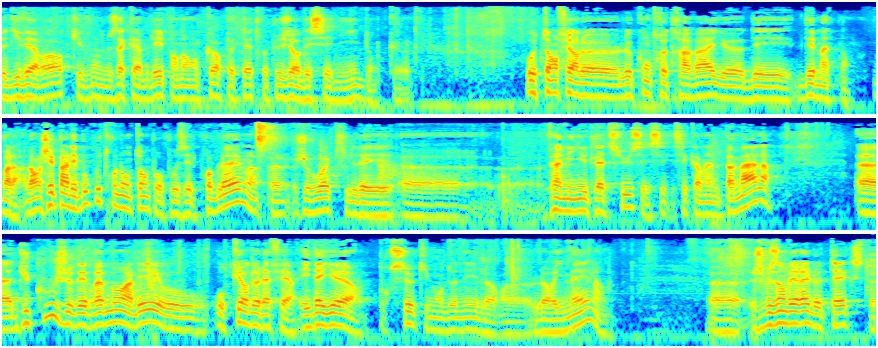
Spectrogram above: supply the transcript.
de divers ordres qui vont nous accabler pendant encore peut-être plusieurs décennies. Donc autant faire le, contre-travail dès maintenant. Voilà. Alors j'ai parlé beaucoup trop longtemps pour poser le problème. Euh, je vois qu'il est euh, 20 minutes là-dessus, c'est- quand même pas mal. Euh, du coup, je vais vraiment aller au, cœur de l'affaire. Et d'ailleurs, pour ceux qui m'ont donné leur, euh, leur email, euh, je vous enverrai le texte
